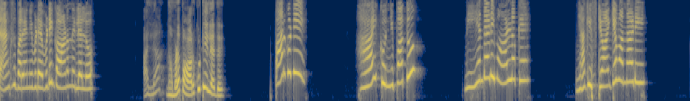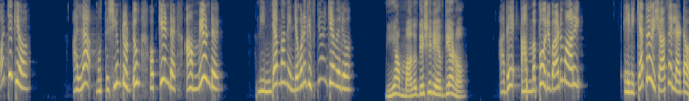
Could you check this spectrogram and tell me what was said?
താങ്ക്സ് പറയാൻ ഇവിടെ എവിടെയും കാണുന്നില്ലല്ലോ. അല്ല നമ്മളെ പാറക്കുട്ടിയല്ലേ അത്? ഹായ് കുഞ്ഞിപ്പാത്തു. നീ എന്താടി മാളിലൊക്കെ? ഞാൻ ഗിഫ്റ്റ് വാങ്ങിക്കാൻ വന്നാടി ഒറ്റയ്ക്കോ? അല്ല മുത്തശ്ശിയും ടുട്ടും ഒക്കെ ഉണ്ട്. അമ്മയുണ്ട്. നിന്റെ അമ്മ നിന്റെ കൂടെ ഗിഫ്റ്റ് വാങ്ങിക്കാൻ വരുമോ നീ അമ്മാന്ന് ഉദ്ദേശിച്ച രേവതിയാണോ? അതെ അമ്മ ഇപ്പൊ ഒരുപാട് മാറി. എനിക്കത്ര വിശ്വാസമില്ല കേട്ടോ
